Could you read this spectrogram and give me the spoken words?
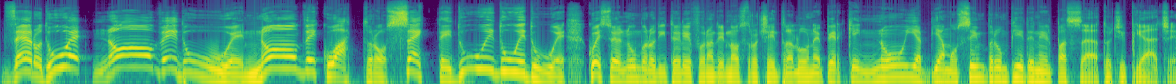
0292 94 7222. Questo è il numero di telefono del nostro centralone perché noi abbiamo sempre un piede nel passato, ci piace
